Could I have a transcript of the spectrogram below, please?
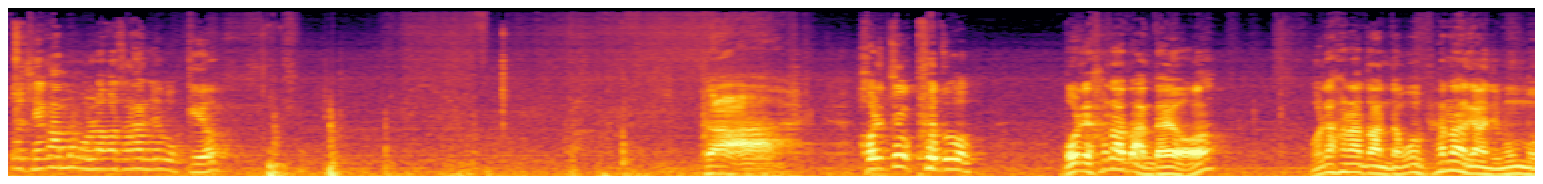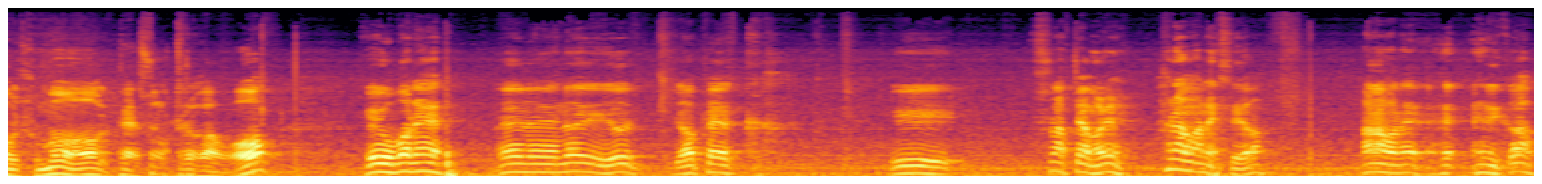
또 제가 한번 올라가서 앉아 볼게요. 자, 허리 쭉 펴도 머리 하나도 안 닿아요. 머리 하나도 안 닿고 편하게 앉으면 뭐 주먹 이렇게 쑥 들어가고. 여기 이번에 네네네 요 옆에 그- 이 수납장을 하나만 했어요. 하나만 해, 해- 하니까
